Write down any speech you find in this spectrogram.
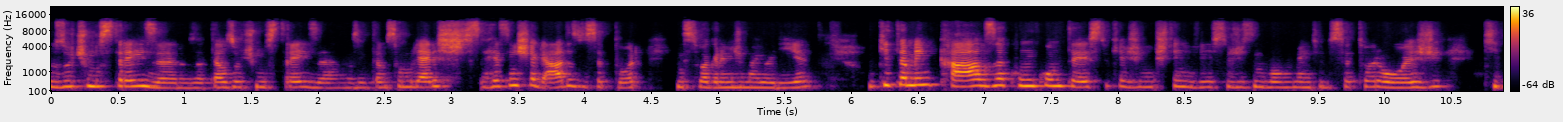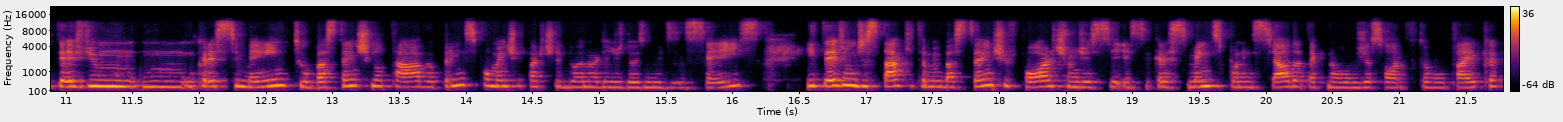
nos últimos três anos, até os últimos três anos. Então, são mulheres recém-chegadas no setor, em sua grande maioria, o que também casa com o contexto que a gente tem visto de desenvolvimento do setor hoje, que teve um, um crescimento bastante notável, principalmente a partir do ano de 2016, e teve um destaque também bastante forte, onde esse, esse crescimento exponencial da tecnologia solar fotovoltaica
